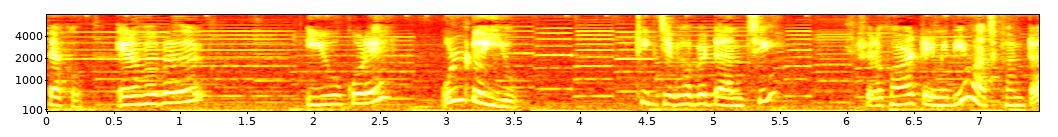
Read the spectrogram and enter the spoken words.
দেখো, এরমভাবে ইউ করে উল্টো ইউ ঠিক যেভাবে টানছি, সেরকম আমরা টেনে দিই মাঝখানটা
